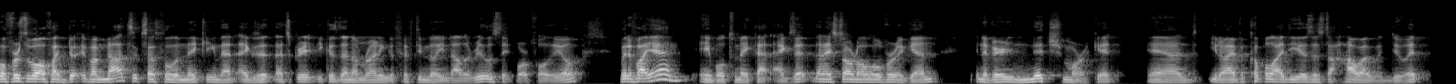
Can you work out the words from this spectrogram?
well, first of all, if I do, if I'm not successful in making that exit, that's great because then I'm running a fifty million dollar real estate portfolio. But if I am able to make that exit, then I start all over again in a very niche market. And you know, I have a couple ideas as to how I would do it,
